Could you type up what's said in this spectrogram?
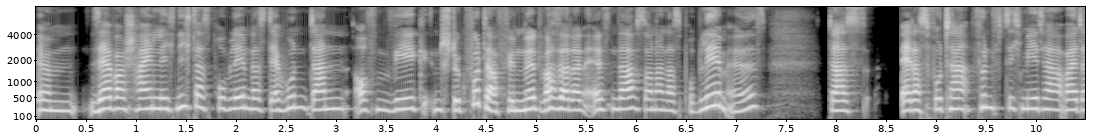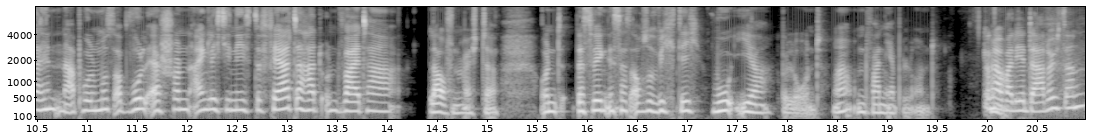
ähm, sehr wahrscheinlich nicht das Problem, dass der Hund dann auf dem Weg ein Stück Futter findet, was er dann essen darf, sondern das Problem ist, dass er das Futter 50 Meter weiter hinten abholen muss, obwohl er schon eigentlich die nächste Fährte hat und weiter laufen möchte. Und deswegen ist das auch so wichtig, wo ihr belohnt ne? und wann ihr belohnt. Genau, genau, weil ihr dadurch dann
